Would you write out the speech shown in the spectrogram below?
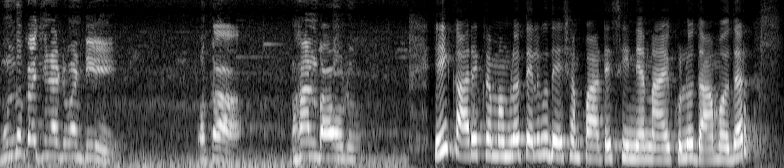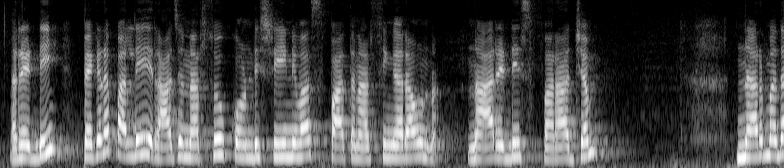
ముందుకొచ్చినటువంటి ఒక మహానుభావుడు ఈ కార్యక్రమంలో తెలుగుదేశం పార్టీ సీనియర్ నాయకులు దామోదర్ రెడ్డి పెగడపల్లి రాజనర్సు కొండి శ్రీనివాస్ పాత నరసింహారావు నారెడ్డి స్వరాజ్యం నర్మద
